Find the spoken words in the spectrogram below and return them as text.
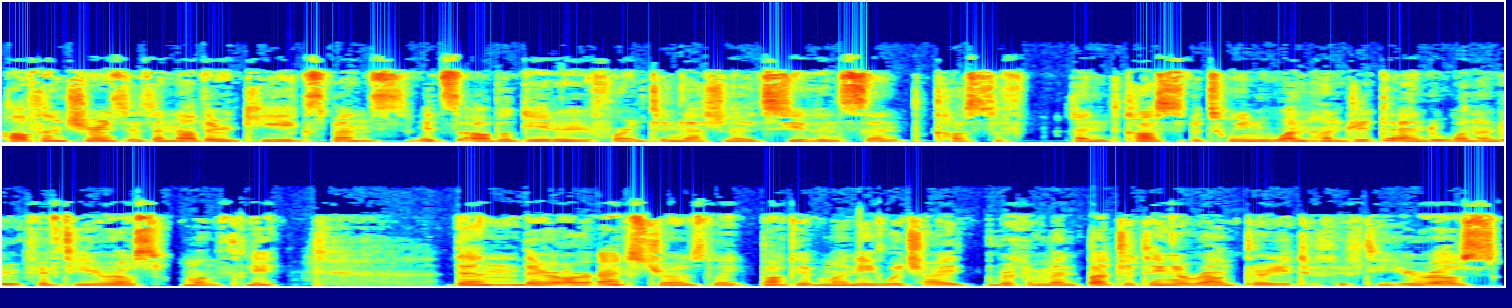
Health insurance is another key expense. It's obligatory for international students and costs of and costs between 100 and 150 euros monthly. Then there are extras like pocket money, which I recommend budgeting around 30 to 50 euros.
